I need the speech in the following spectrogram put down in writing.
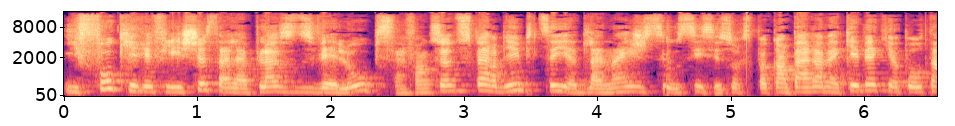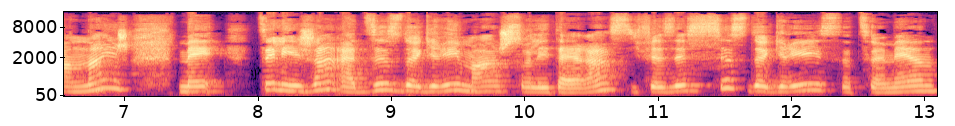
il faut qu'ils réfléchissent à la place du vélo, puis ça fonctionne super bien. Puis tu sais, il y a de la neige ici aussi. C'est sûr que c'est pas comparable à Québec, il y a pas autant de neige, mais tu sais, les gens à 10 degrés mangent sur les terrasses. Il faisait 6 degrés cette semaine,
